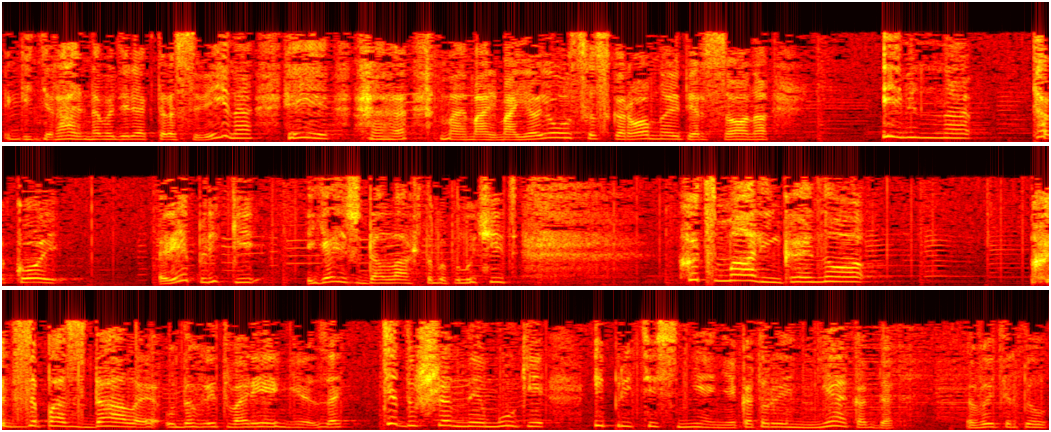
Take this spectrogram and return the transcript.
генерального директора Свина и э, мою скромную персону. Именно такой реплики я и ждала, чтобы получить хоть маленькое, но хоть запоздалое удовлетворение за те душевные муки и притеснения, которые некогда вытерпел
